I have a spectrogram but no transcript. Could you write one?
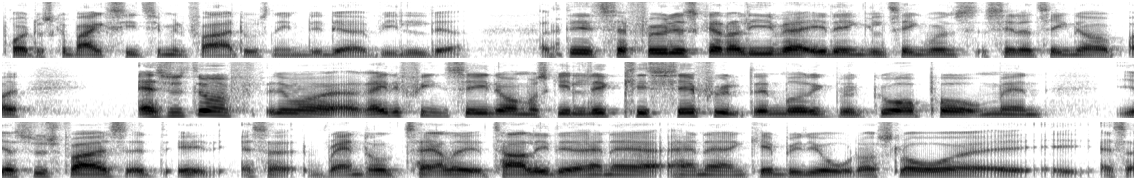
prøv, du skal bare ikke sige til min far, at du er sådan en af de der vilde der. Og det, selvfølgelig skal der lige være et enkelt ting, hvor du sætter tingene op. Og jeg synes, det var, det var en rigtig fin scene. Det var måske lidt klichéfyldt, den måde, det blev gjort på, men jeg synes faktisk, at øh, altså Randall Tarly, Tarly der, han er, han er en kæmpe idiot og slår øh, øh, altså,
